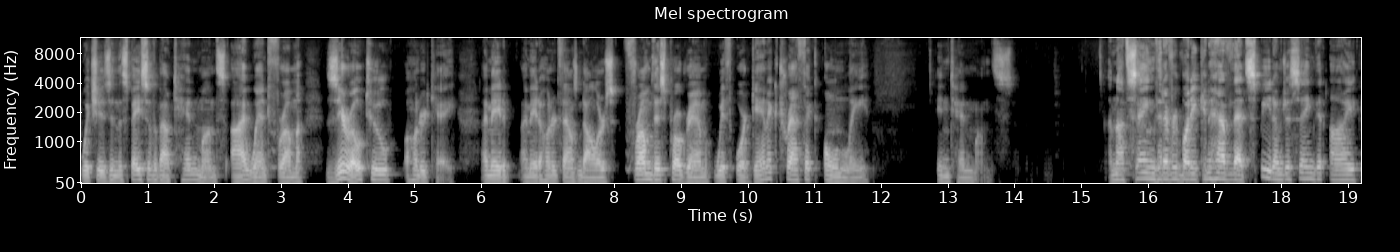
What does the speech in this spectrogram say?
which is in the space of about 10 months, I went from zero to 100K. I made I made $100,000 from this program with organic traffic only in 10 months. I'm not saying that everybody can have that speed. I'm just saying that I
